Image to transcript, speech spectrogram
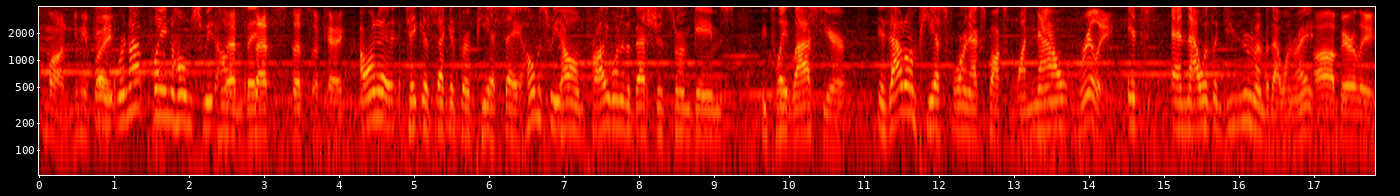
Come on, give me a Hey, break. we're not playing Home Sweet Home, that's but that's that's okay. I want to take a second for a PSA. Home Sweet Home, probably one of the best Shitstorm games we played last year, is out on PS4 and Xbox One now. Really? It's and that was like, you remember that one, right? Ah, barely.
